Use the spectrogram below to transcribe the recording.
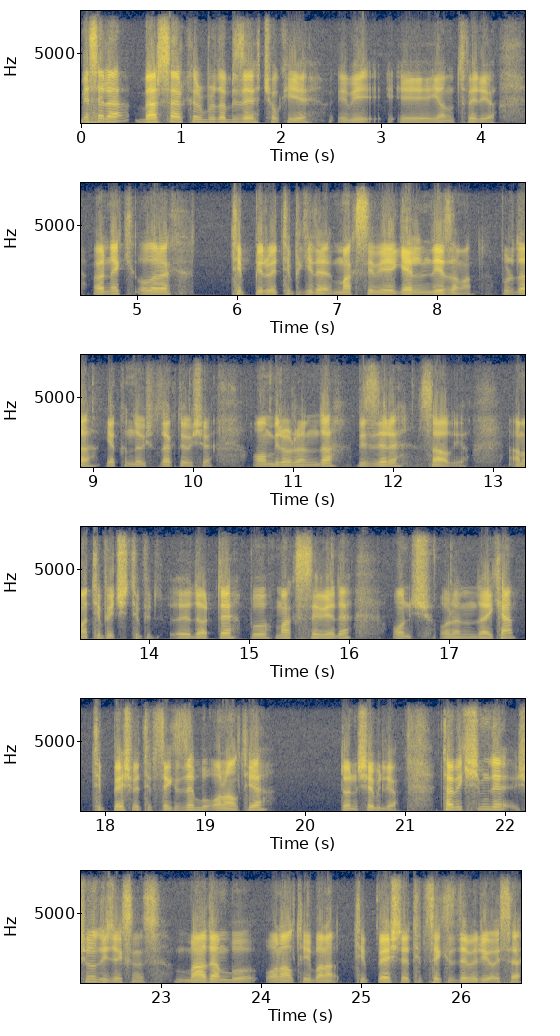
Mesela Berserker burada bize çok iyi e, bir e, yanıt veriyor. Örnek olarak tip 1 ve tip 2'de max seviyeye gelindiği zaman burada yakın dövüş uzak dövüşü 11 oranında bizlere sağlıyor. Ama tip 3, tip 4'te e, bu max seviyede 13 oranındayken tip 5 ve tip 8'de bu 16'ya dönüşebiliyor. Tabii ki şimdi şunu diyeceksiniz. Madem bu 16'yı bana tip 5'te tip 8'de veriyor ise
